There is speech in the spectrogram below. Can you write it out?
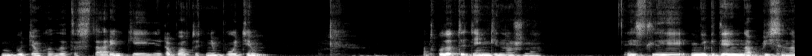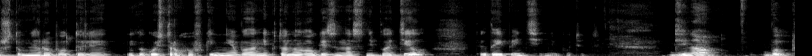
будем когда-то старенькие, работать не будем. Откуда-то деньги нужны. Если нигде не написано, что мы работали, никакой страховки не было, никто налоги за нас не платил, тогда и пенсии не будет. Дина, вот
